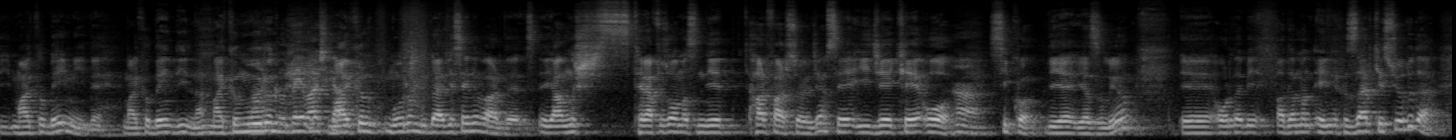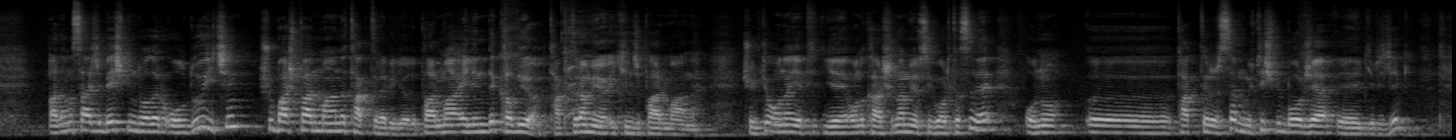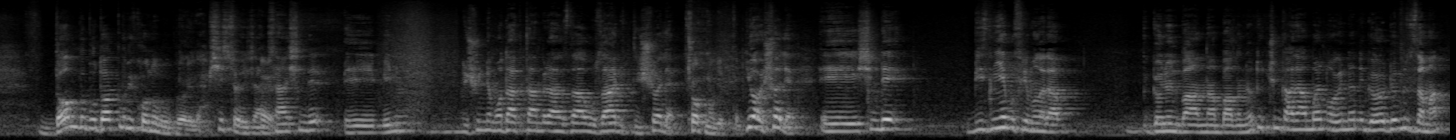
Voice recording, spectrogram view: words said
bir Michael Bay miydi? Michael Bay değil lan. Michael Moore'un Michael. Michael Moore'un bir belgeseli vardı. E, Yanlış telaffuz olmasın diye harf harf söyleyeceğim. S-I-C-K-O. Ha. Siko diye yazılıyor. E, orada bir adamın elini hızlar kesiyordu da adamın sadece 5000 doları olduğu için şu baş parmağını taktırabiliyordu. Parmağı elinde kalıyor. Taktıramıyor ikinci parmağını. Çünkü ona yeti- ye- onu karşılamıyor sigortası ve onu e, taktırırsa müthiş bir borca e, girecek. Dallı budaklı bir konu bu böyle. Bir şey söyleyeceğim. Evet. Sen şimdi e, benim düşündüğüm odaktan biraz daha uzağa gittin. Şöyle. Çok mu gittim? Yok şöyle. e, şimdi biz niye bu firmalara gönül bağından bağlanıyorduk? Çünkü adamların oyunlarını gördüğümüz zaman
